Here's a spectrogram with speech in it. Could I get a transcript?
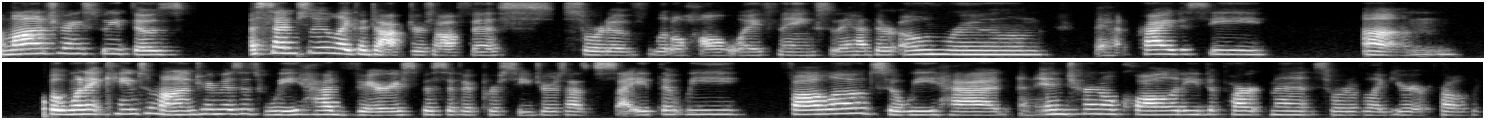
a monitoring suite, those essentially like a doctor's office sort of little hallway thing. So they had their own room, they had privacy. Um, but when it came to monitoring visits, we had very specific procedures as a site that we followed. So we had an internal quality department, sort of like your probably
